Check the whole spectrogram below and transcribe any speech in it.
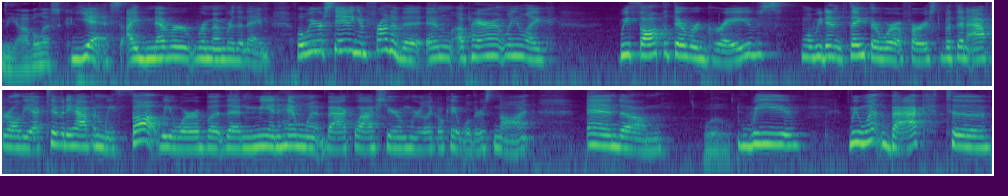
The obelisk? Yes, I never remember the name. But we were standing in front of it, and apparently, like, we thought that there were graves. Well, we didn't think there were at first, but then after all the activity happened, we thought we were. But then me and him went back last year, and we were like, okay, well, there's not. And um, Whoa. we we went back to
